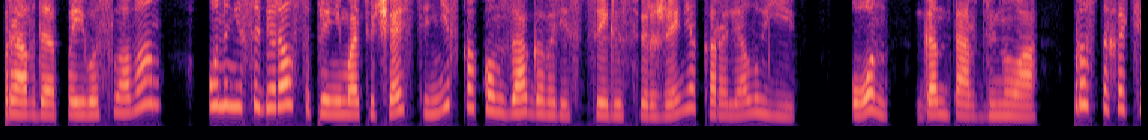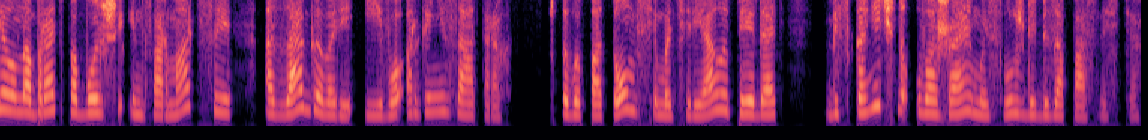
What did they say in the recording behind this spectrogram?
Правда, по его словам, он и не собирался принимать участие ни в каком заговоре с целью свержения короля Луи. Он, Гантар Дюнуа, просто хотел набрать побольше информации о заговоре и его организаторах, чтобы потом все материалы передать бесконечно уважаемой службе безопасности.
